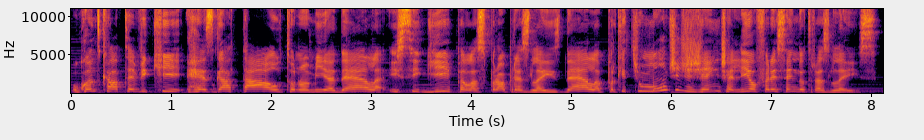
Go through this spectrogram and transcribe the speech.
o quanto que ela teve que resgatar a autonomia dela e seguir pelas próprias leis dela, porque tinha um monte de gente ali oferecendo outras leis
